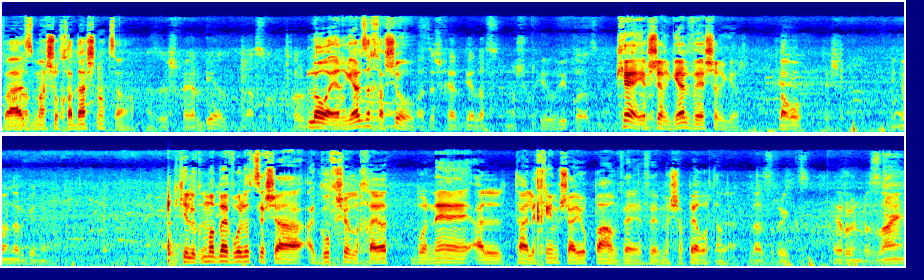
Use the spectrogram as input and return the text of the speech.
ואז משהו חדש נוצר. אז יש לך הרגל לעשות כל... לא, הרגל זה חשוב. אז יש לך הרגל לעשות משהו חיובי כל הזמן. כן, יש הרגל ויש הרגל, ברור. יש מיליון הרגלים. כאילו כמו באבולוציה שהגוף של חיות בונה על תהליכים שהיו פעם ומשפר אותם. להזריק הרואין לזין,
